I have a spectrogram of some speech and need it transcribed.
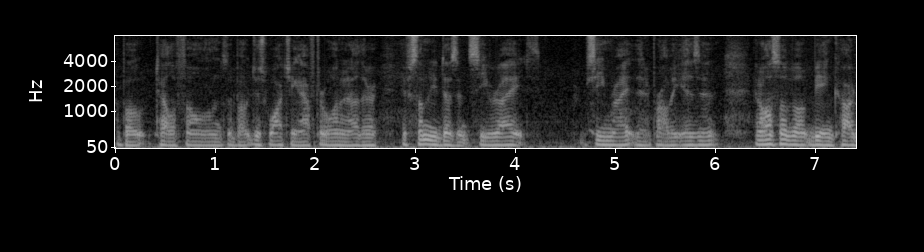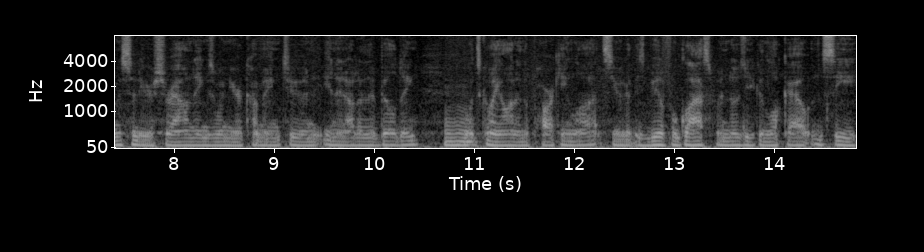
about telephones, about just watching after one another. If something doesn't see right, seem right, then it probably isn't. And also about being cognizant of your surroundings when you're coming to and in and out of the building. Mhm. what's going on in the parking lots. You've got these beautiful glass windows you can look out and see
